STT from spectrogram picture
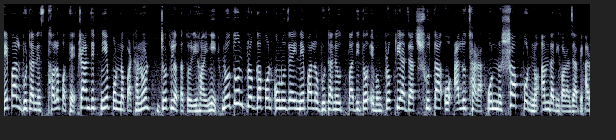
নেপাল, ভুটানের স্থলপথে ট্রানজিট নিয়ে পণ্য পাঠানোর জটিলতা তৈরি হয়নি। নতুন প্রজ্ঞাপন অনুযায়ী নেপাল ও ভুটানে উৎপাদিত এবং প্রক্রিয়াজাত সুতা ও আলু ছাড়া অন্য সব পণ্য আমদানি করা যাবে। আর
